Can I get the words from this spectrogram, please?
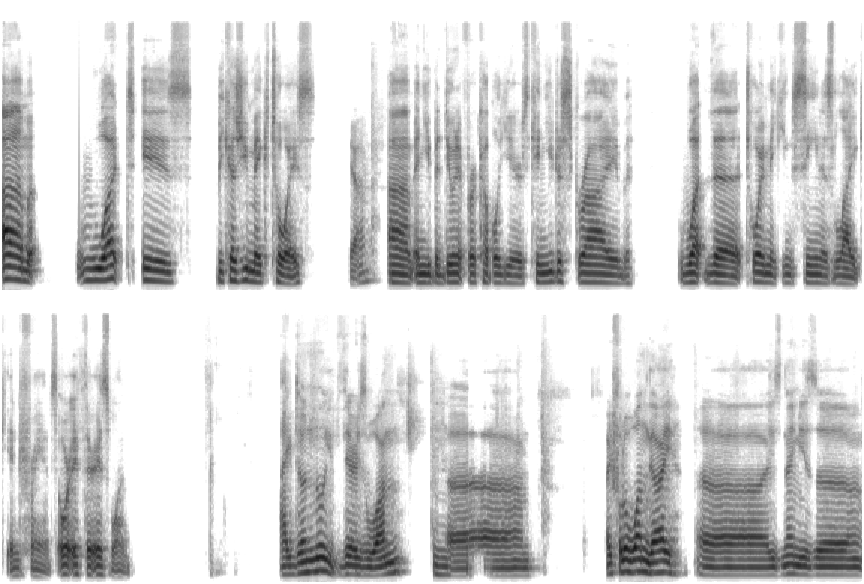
Um what is because you make toys Yeah. um and you've been doing it for a couple of years, can you describe what the toy making scene is like in France or if there is one? I don't know if there is one. Mhm. Um, I follow one guy. Uh, his name is. Uh,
